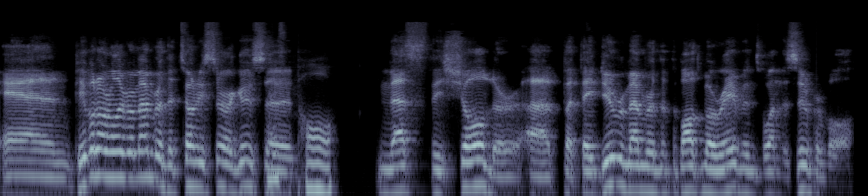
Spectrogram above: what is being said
And people don't really remember that Tony Siragusa messed the shoulder, uh, but they do remember that the Baltimore Ravens won the Super Bowl.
